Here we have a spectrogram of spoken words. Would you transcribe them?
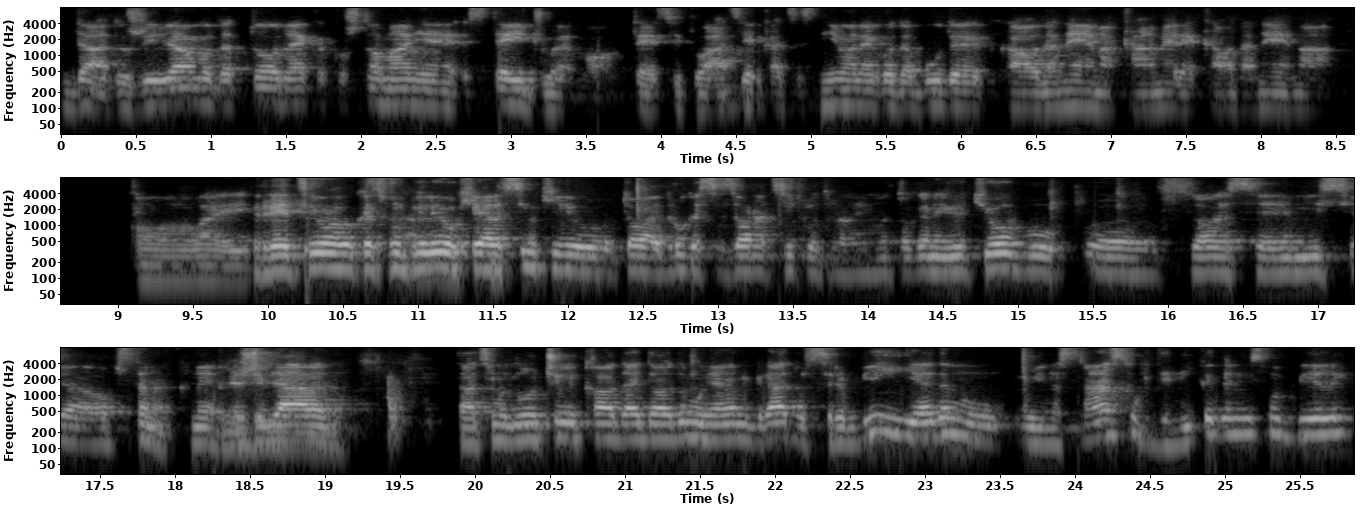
Da, doživljavamo da to nekako što manje stageujemo te situacije kad se snima, nego da bude kao da nema kamere, kao da nema ovaj... Recimo, kad smo bili u Helsinkiju, to je druga sezona ciklotrona, ima toga na YouTube-u, zove se emisija Opstanak, ne, preživljavanje. Tad smo odlučili kao daj da odemo u jedan grad u Srbiji i jedan u, u inostranstvu gde nikada nismo bili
